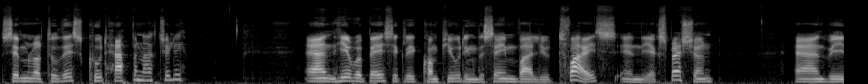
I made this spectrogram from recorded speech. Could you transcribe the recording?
similar to this could happen actually. And here we're basically computing the same value twice in the expression, and we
